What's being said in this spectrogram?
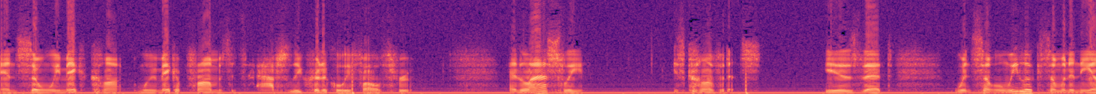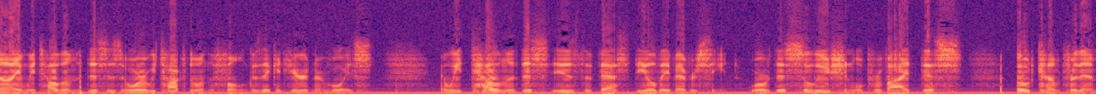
And so when we make a con- when we make a promise, it's absolutely critical we follow through. And lastly, is confidence. Is that when some when we look someone in the eye and we tell them that this is, or we talk to them on the phone because they can hear it in our voice, and we tell them that this is the best deal they've ever seen, or this solution will provide this outcome for them,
